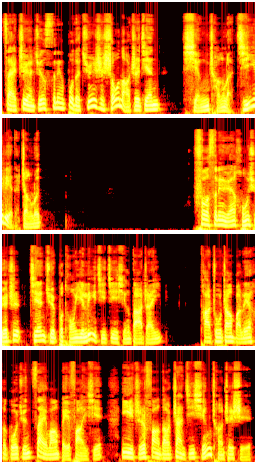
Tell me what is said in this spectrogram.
在志愿军司令部的军事首脑之间形成了激烈的争论。副司令员洪学智坚决不同意立即进行大战役，他主张把联合国军再往北放一些，一直放到战机形成之时，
